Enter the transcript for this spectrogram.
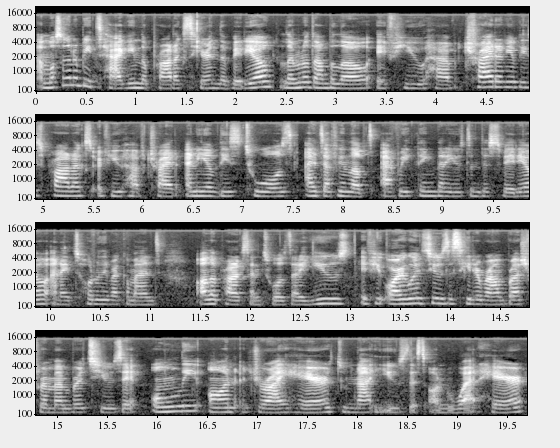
I'm also going to be tagging the products here in the video. Let me know down below if you have tried any of these products or if you have tried any of these tools. I definitely loved everything that I used in this video and I totally recommend all the products and tools that I used. If you are going to use this heated round brush, remember to use it only on dry hair. Do not use this on wet hair.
